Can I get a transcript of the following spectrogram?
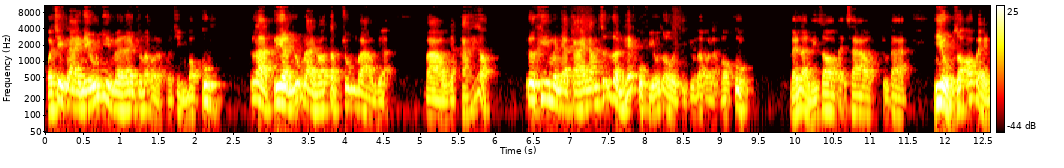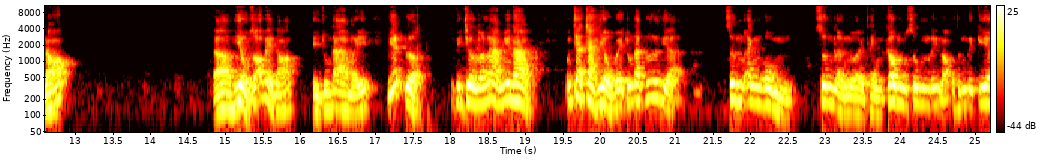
Quá trình này nếu nhìn về đây, chúng ta gọi là quá trình bò cung. Tức là tiền lúc này nó tập trung vào gì ạ? Vào nhà cái rồi. Từ khi mà nhà cái nắm giữ gần hết cổ phiếu rồi thì chúng ta gọi là bò cung. Đấy là lý do tại sao chúng ta hiểu rõ về nó. Đó, hiểu rõ về nó thì chúng ta mới biết được thị trường nó làm như nào. Chúng ta chả hiểu về chúng ta cứ gì ạ xưng anh hùng xưng là người thành công xưng lấy nọ xưng lấy kia.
